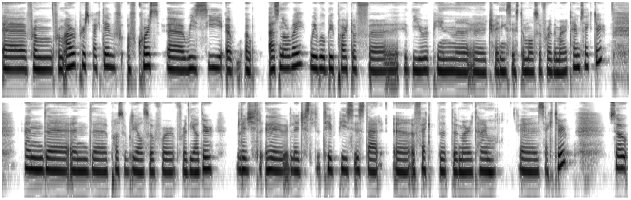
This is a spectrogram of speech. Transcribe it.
uh, from from our perspective, of course, we see oh, as Norway, we will be part of the European trading system also for the maritime sector, and and possibly also for for the other legis uh, legislative pieces that uh, affect the, the maritime uh, sector. So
